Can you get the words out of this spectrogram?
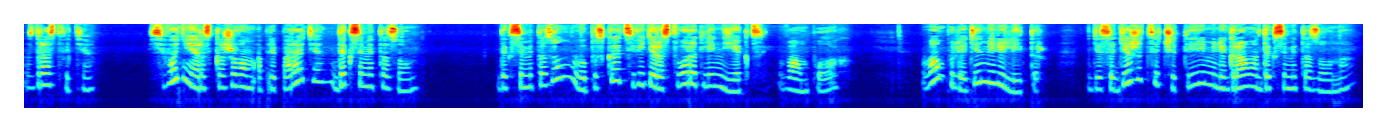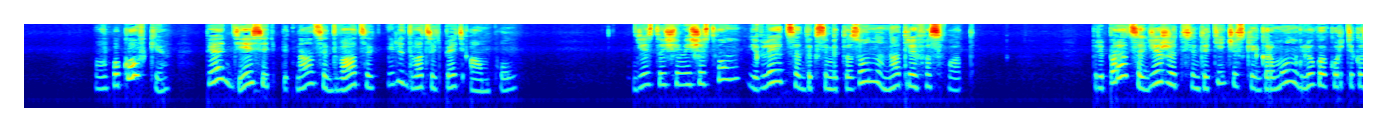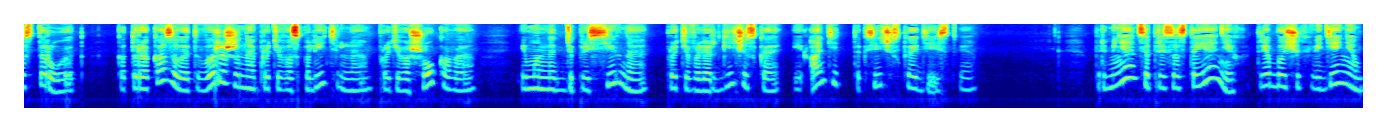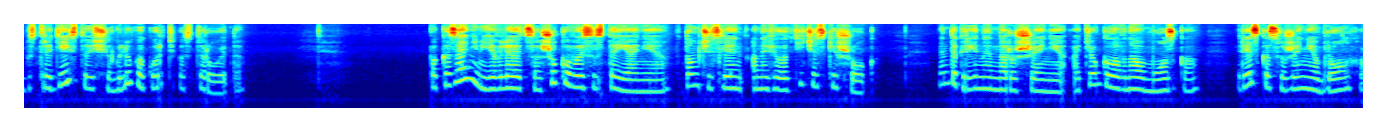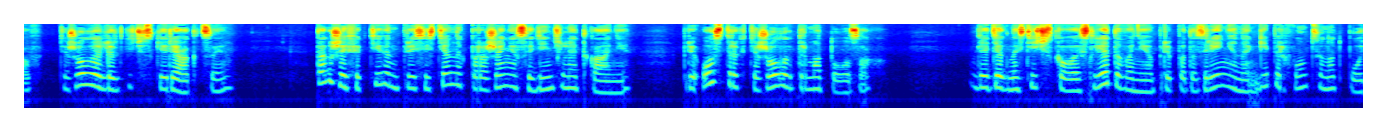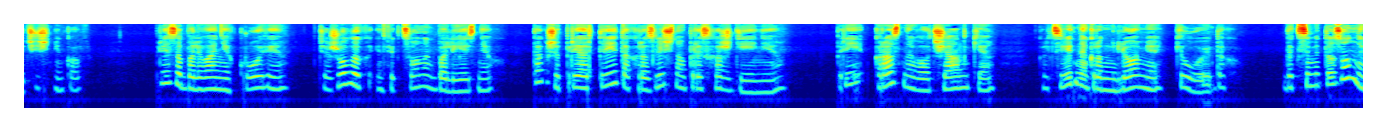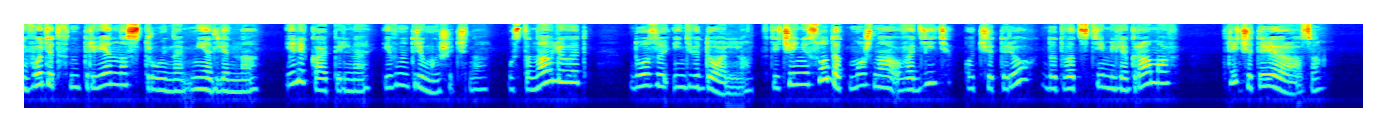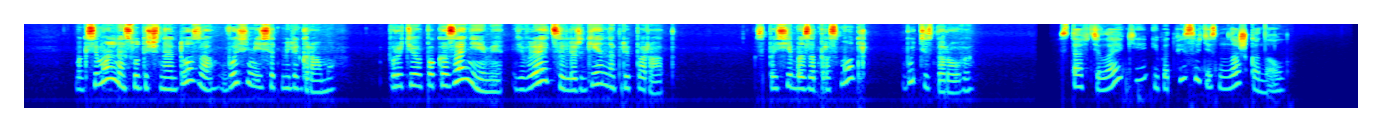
Здравствуйте! Сегодня я расскажу вам о препарате дексаметазон. Дексаметазон выпускается в виде раствора для инъекций в ампулах. В ампуле 1 мл, где содержится 4 мг дексаметазона. В упаковке 5, 10, 15, 20 или 25 ампул. Действующим веществом является дексаметазон натриефосфат. Препарат содержит синтетический гормон глюкокортикостероид – который оказывает выраженное противовоспалительное, противошоковое, иммунодепрессивное, противоаллергическое и антитоксическое действие. Применяется при состояниях, требующих введения быстродействующего глюкокортикостероида. Показаниями являются шоковые состояния, в том числе анафилактический шок, эндокринные нарушения, отек головного мозга, резкое сужение бронхов, тяжелые аллергические реакции – также эффективен при системных поражениях соединительной ткани, при острых тяжелых дерматозах, для диагностического исследования при подозрении на гиперфункцию надпочечников, при заболеваниях крови, тяжелых инфекционных болезнях, также при артритах различного происхождения, при красной волчанке, кальцевидной гранулеме, килоидах. Дексаметазон вводят внутривенно струйно, медленно или капельно и внутримышечно. Устанавливают дозу индивидуально. В течение суток можно вводить от 4 до 20 мг 3-4 раза. Максимальная суточная доза 80 мг. Противопоказаниями является аллергия на препарат. Спасибо за просмотр. Будьте здоровы! Ставьте лайки и подписывайтесь на наш канал.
